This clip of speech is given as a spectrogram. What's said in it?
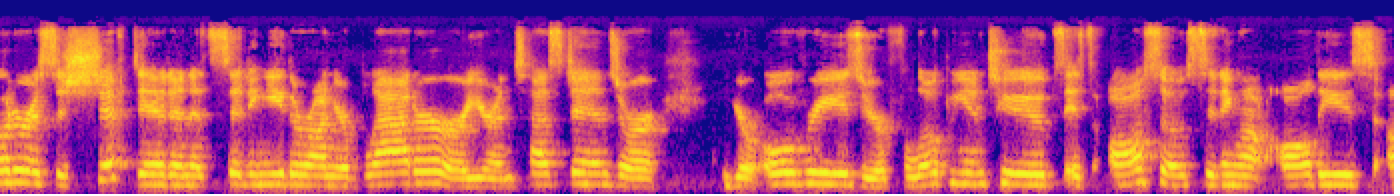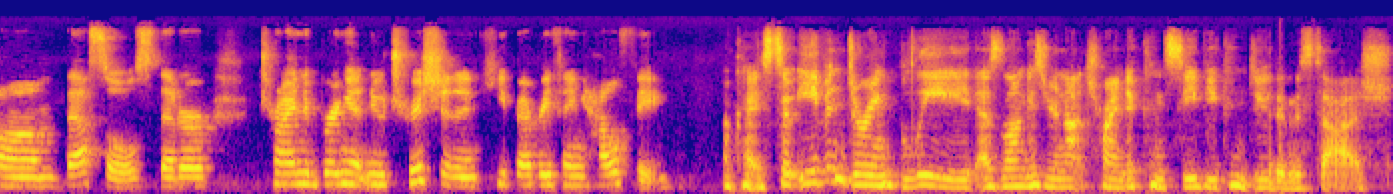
uterus is shifted and it's sitting either on your bladder or your intestines or your ovaries, your fallopian tubes, it's also sitting on all these um, vessels that are trying to bring it nutrition and keep everything healthy. Okay, so even during bleed, as long as you're not trying to conceive, you can do the massage.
